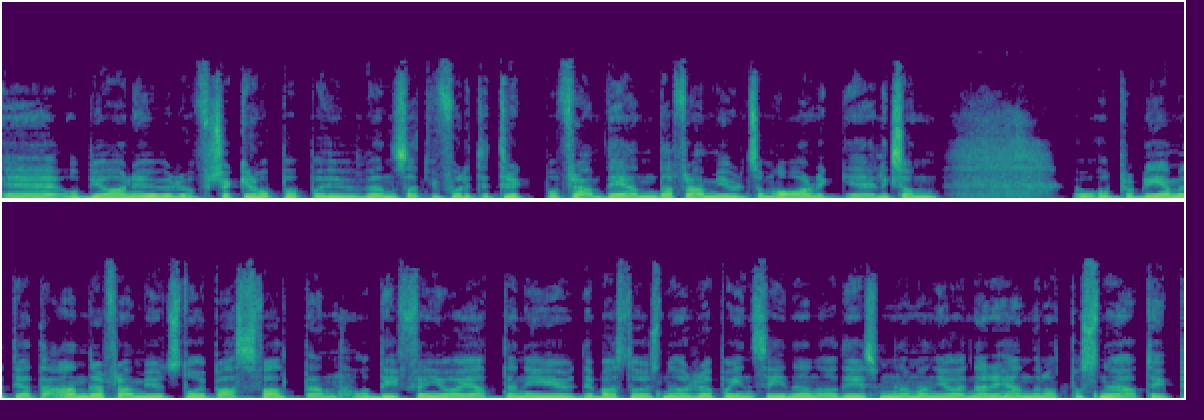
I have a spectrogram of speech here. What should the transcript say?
Eh, och Björn ur och försöker hoppa upp på huven så att vi får lite tryck på fram, det enda framhjulet som har eh, liksom och problemet är att det andra framhjulet står ju på asfalten. Och diffen gör ju att den är ju, det bara står och snurrar på insidan. Och det är som när, man gör, när det händer något på snö typ.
